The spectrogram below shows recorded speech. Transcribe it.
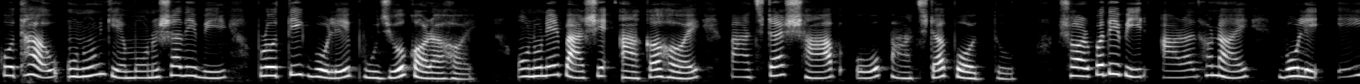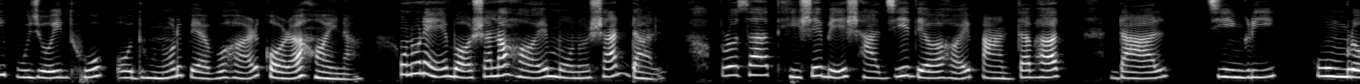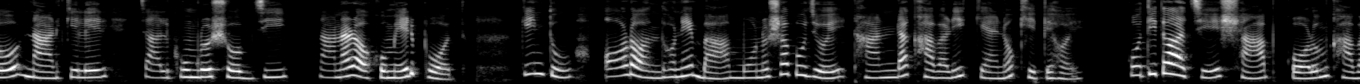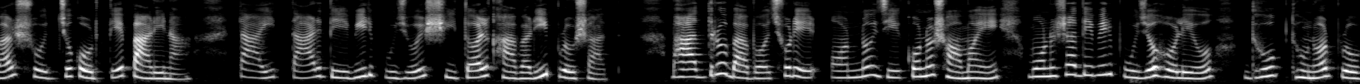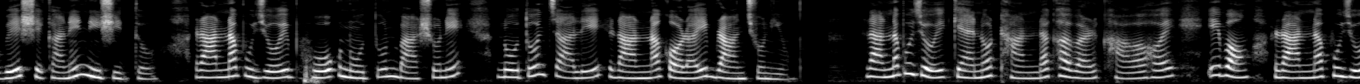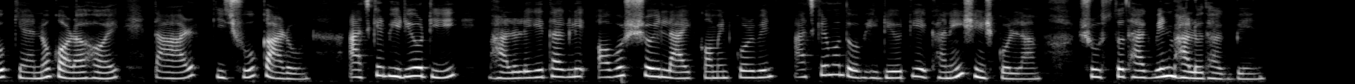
কোথাও উনুনকে মনসা দেবীর প্রতীক বলে পুজো করা হয়। উনুনের পাশে আঁকা হয় পাঁচটা সাপ ও পাঁচটা পদ্ম। সর্পদেবীর আরাধনায় বলে এই পুজোয় ধূপ ও ধুনোর ব্যবহার করা হয় না। উনুনে বসানো হয় মনসার ডাল। প্রসাদ হিসেবে সাজিয়ে দেওয়া হয় পান্তা ভাত, ডাল, চিংড়ি, কুমড়ো, নারকেলের চাল, কুমড়োর সবজি, নানা রকমের পদ। কিন্তু অরন্ধনে বা মনসা পুজোয় ঠান্ডা খাবারই কেন খেতে হয়? কথিত আছে, সাপ গরম খাবার সহ্য করতে পারে না, তাই তার দেবীর পুজোয় শীতল খাবারই প্রসাদ। ভাদ্র বা বছরের অন্য যে কোনো সময়ে মনসা দেবীর পুজো হলেও ধূপ ধুনোর প্রবেশ সেখানে নিষিদ্ধ। রান্না পুজোয় ভোগ, নতুন বাসনে, নতুন চালে রান্না করাই বাঞ্ছনীয় রান্না পুজোয় কেন ঠান্ডা খাবার খাওয়া হয় এবং রান্না পুজো কেন করা হয় তার কিছু কারণ। আজকের ভিডিওটি ভালো লেগে থাকলে অবশ্যই লাইক, কমেন্ট করবেন। আজকের মতো ভিডিওটি এখানেই শেষ করলাম। সুস্থ থাকবেন, ভালো থাকবেন।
